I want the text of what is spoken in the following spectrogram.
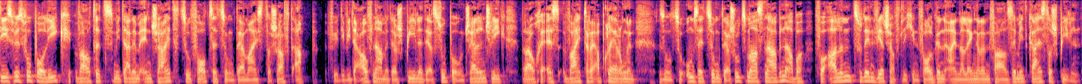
Die Swiss Football League wartet mit einem Entscheid zur Fortsetzung der Meisterschaft ab. Für die Wiederaufnahme der Spiele der Super- und Challenge League brauche es weitere Abklärungen, so zur Umsetzung der Schutzmaßnahmen, aber vor allem zu den wirtschaftlichen Folgen einer längeren Phase mit Geisterspielen.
